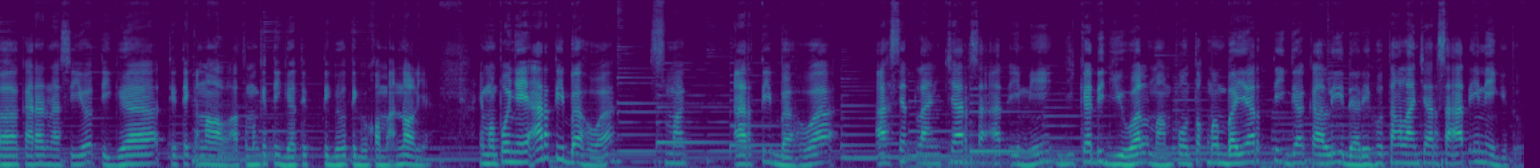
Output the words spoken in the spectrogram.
uh, karena rasio 3.0 atau mungkin 3.0 ya. Yang mempunyai arti bahwa semak arti bahwa aset lancar saat ini jika dijual mampu untuk membayar tiga kali dari hutang lancar saat ini gitu.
